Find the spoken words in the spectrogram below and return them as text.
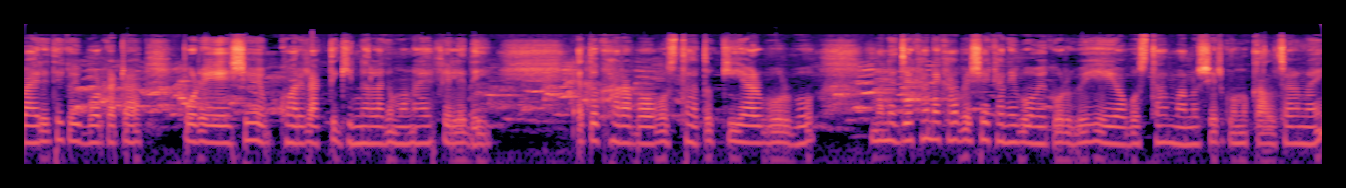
বাইরে থেকে ওই বোরকাটা পরে এসে ঘরে রাখতে ঘৃণা লাগে, মনে হয় ফেলে দেই। এত খারাপ অবস্থা, তো কী আর বলব? মানে যেখানে খাবে সেখানে বমি করবে, এই অবস্থা। মানুষের কোনো কালচার নাই।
